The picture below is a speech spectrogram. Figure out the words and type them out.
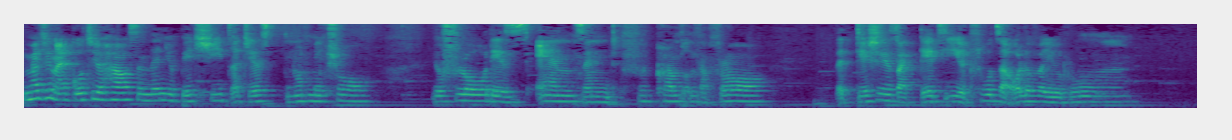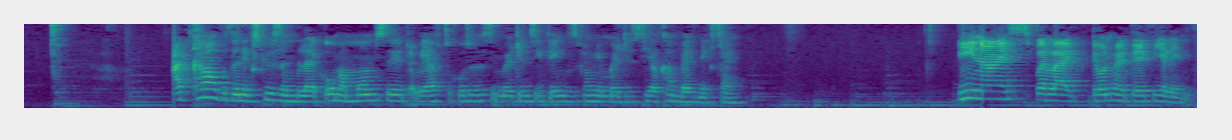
Imagine I go to your house and then your bed sheets are just not make sure your floor there's ants and food crumbs on the floor. The dishes are dirty, your clothes are all over your room. I'd come up with an excuse and be like, oh, my mom said we have to go to this emergency thing, this family emergency, I'll come back next time. Be nice, but like, don't hurt their feelings.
